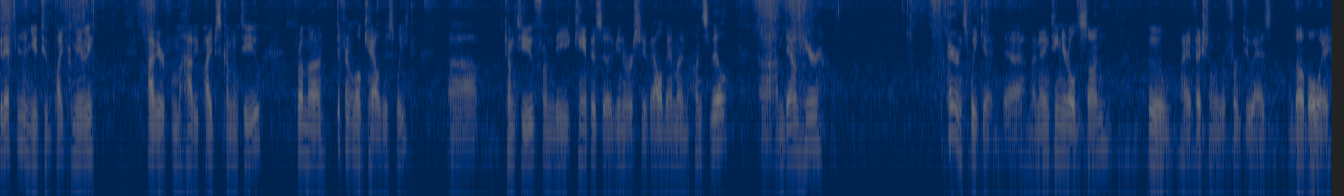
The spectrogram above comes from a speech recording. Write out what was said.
Good afternoon, YouTube pipe community. Javier from Javi Pipes coming to you from a different locale this week. Uh, come to you from the campus of University of Alabama in Huntsville. Uh, I'm down here Parents Weekend. Uh, my 19-year-old son, who I affectionately refer to as the boy,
